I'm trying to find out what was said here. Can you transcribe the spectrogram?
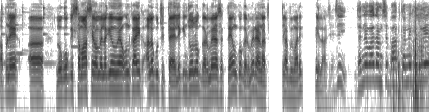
अपने आ, लोगों की समाज सेवा में लगे हुए हैं उनका एक अलग उचित है। लेकिन जो लोग घर में रह सकते हैं उनको घर में रहना चाहिए बीमारी का इलाज है। जी धन्यवाद हमसे बात करने के लिए।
